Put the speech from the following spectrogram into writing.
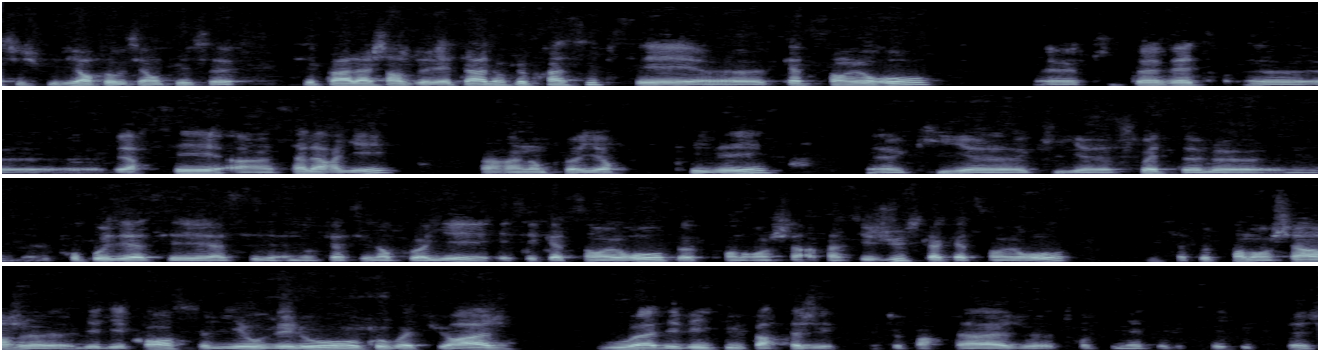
si je puis dire, enfin, c'est en plus, c'est pas à la charge de l'État. Donc, le principe, c'est 400 euros qui peuvent être versés à un salarié par un employeur euh, qui, euh, qui euh, souhaite le, proposer à ses, employés. Et ces 400 euros peuvent prendre en charge, enfin c'est jusqu'à 400 euros, ça peut prendre en charge des dépenses liées au vélo, au covoiturage ou à des véhicules partagés, de partage, trottinette électrique, etc.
